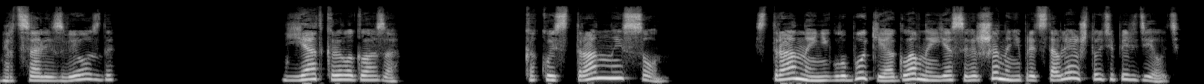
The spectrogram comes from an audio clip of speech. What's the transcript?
мерцали звезды. Я открыла глаза. Какой странный сон. Странный, неглубокий, а главное, я совершенно не представляю, что теперь делать.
